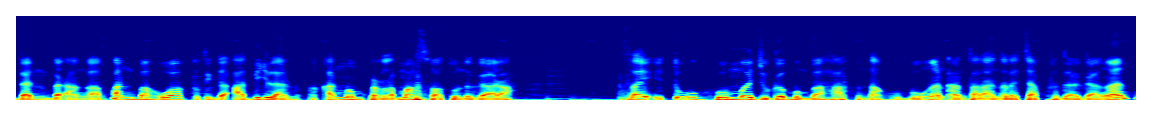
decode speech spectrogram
dan beranggapan bahwa ketidakadilan akan memperlemah suatu negara. Selain itu, Hume juga membahas tentang hubungan antara neraca perdagangan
